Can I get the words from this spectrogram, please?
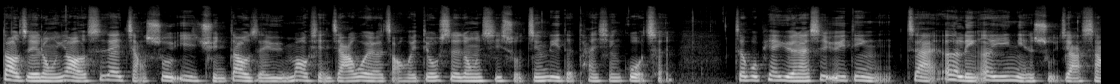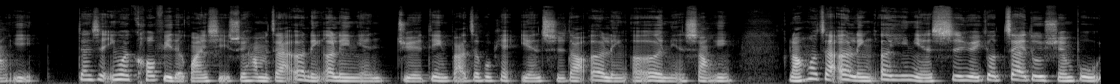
盗贼荣耀》是在讲述一群盗贼与冒险家为了找回丢失的东西所经历的探险过程。这部片原来是预定在二零二一年暑假上映，但是因为 Coffee 的关系，所以他们在二零二零年决定把这部片延迟到二零二二年上映，然后在二零二一年四月又再度宣布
